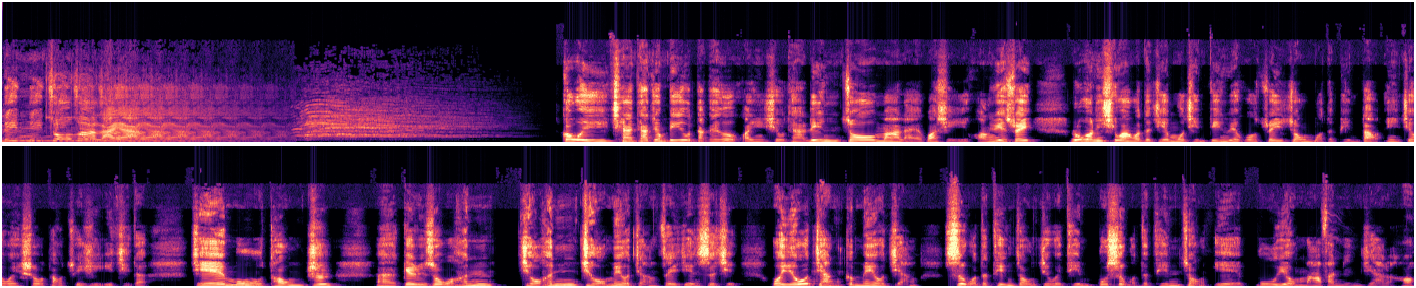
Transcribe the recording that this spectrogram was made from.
恁做嘛来啊？各位亲爱的听众朋友，大家好，欢迎收听《恁做嘛来》，我是黄月水。如果你喜欢我的节目，请订阅或追踪我的频道，你就会收到最新一集的节目通知。呃，Gary 说我很久很久没有讲这件事情，我有讲跟没有讲。是我的听众就会听，不是我的听众也不用麻烦人家了哈。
